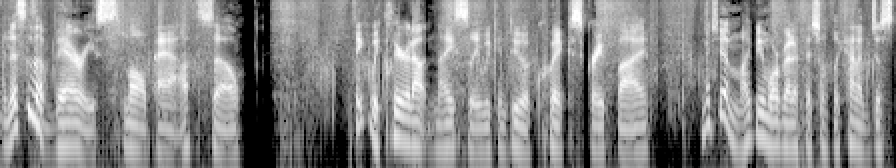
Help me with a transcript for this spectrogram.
And this is a very small path, so I think we clear it out nicely. We can do a quick scrape by. Actually, it might be more beneficial if we kind of just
